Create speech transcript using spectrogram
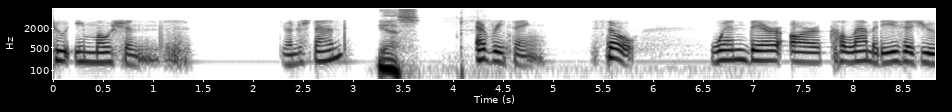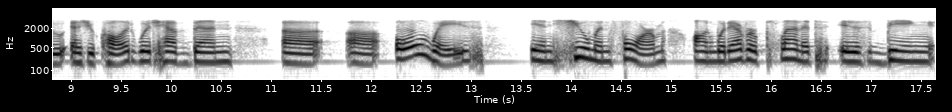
to emotions. Do you understand? Yes. Everything. So, when there are calamities, as you as you call it, which have been uh, uh, always in human form on whatever planet is being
